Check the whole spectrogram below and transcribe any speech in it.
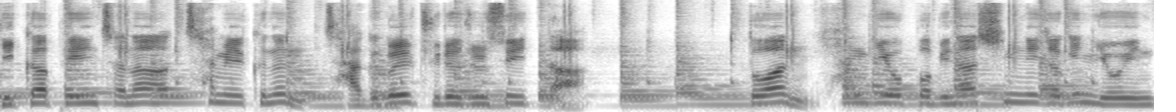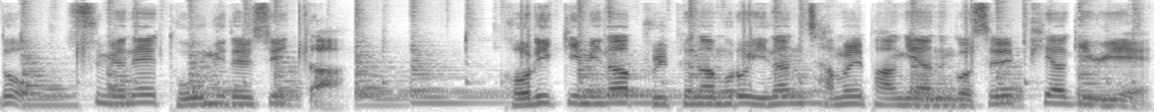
디카페인 차나 차밀크는 자극을 줄여줄 수 있다. 또한 향기요법이나 심리적인 요인도 수면에 도움이 될 수 있다. 거리낌이나 불편함으로 인한 잠을 방해하는 것을 피하기 위해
